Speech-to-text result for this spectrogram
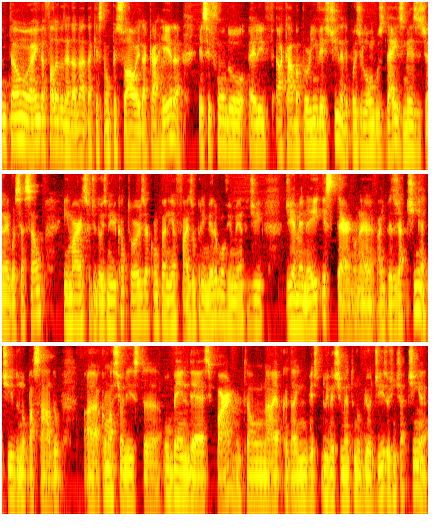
Então, ainda falando né, da, da questão pessoal e da carreira, esse fundo ele acaba por investir, né, depois de longos 10 meses de negociação, em março de 2014, a companhia faz o primeiro movimento de, de M&A externo. Né? A empresa já tinha tido no passado como acionista o BNDES Par, então na época da do investimento no biodiesel, a gente já tinha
